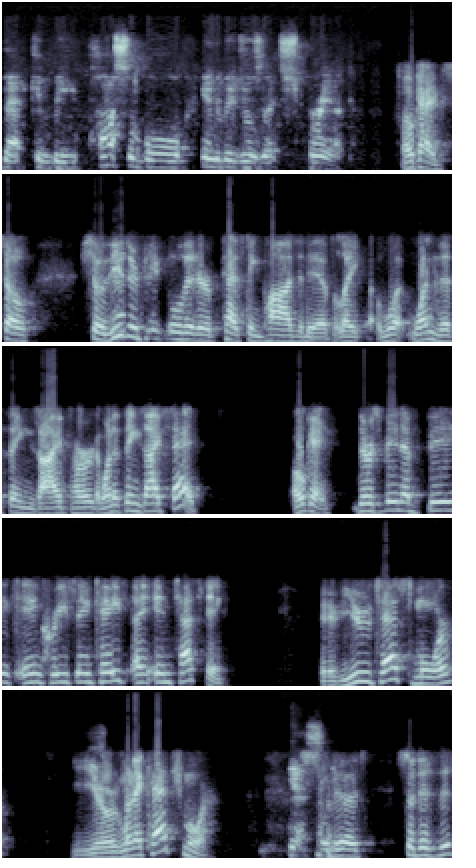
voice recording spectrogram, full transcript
that can be possible individuals that spread Okay, so so these are people that are testing positive. Like what one of the things I've heard, one of the things I've said. Okay, there's been a big increase in case uh, in testing. If you test more, you're going to catch more. yes So does so does this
